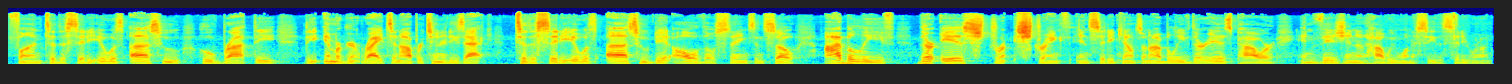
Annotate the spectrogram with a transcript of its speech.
Fund to the city. It was us who, who brought the, the Immigrant Rights and Opportunities Act to the city. It was us who did all of those things. And so I believe there is str- strength in city council, and I believe there is power and vision in how we want to see the city run.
